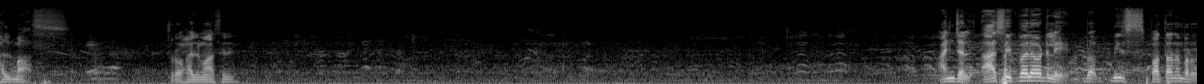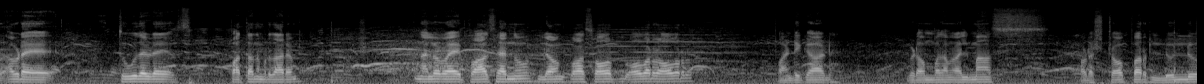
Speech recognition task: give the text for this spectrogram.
ഹൽമാസ്. ത്രോ ഹൽമാസിന്? അഞ്ചൽ ആസിഫ് ബലോട്ടിലെ മിസ് പത്താം നമ്പർ അവിടെ തൂതയുടെ പത്താം നമ്പർ താരം. നല്ല പാസ് ആയിരുന്നു. Long pass over over over Pandikkad ഇവിടെ ഒമ്പതാം നമ്പർ അൽമാസ്. അവിടെ സ്റ്റോപ്പർ ലുല്ലു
